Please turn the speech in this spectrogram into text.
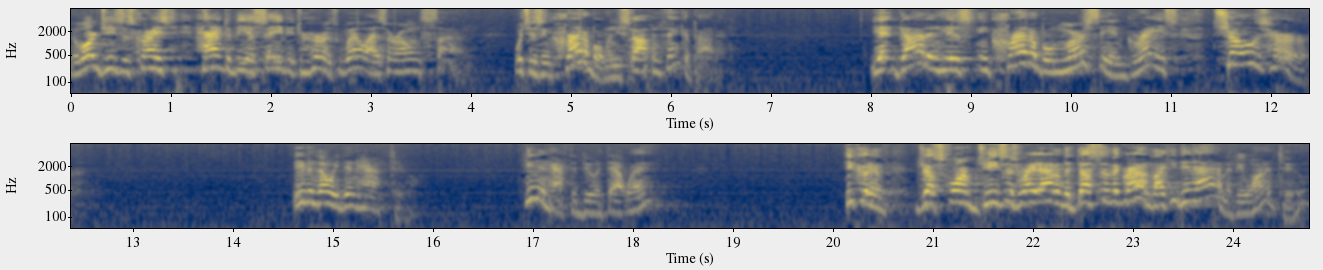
The Lord Jesus Christ had to be a Savior to her as well as her own Son, which is incredible when you stop and think about it. Yet God, in His incredible mercy and grace, chose her, even though He didn't have to. He didn't have to do it that way. He could have just formed Jesus right out of the dust of the ground like he did Adam if he wanted to.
